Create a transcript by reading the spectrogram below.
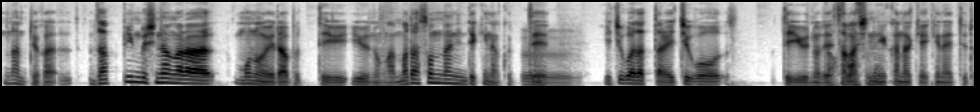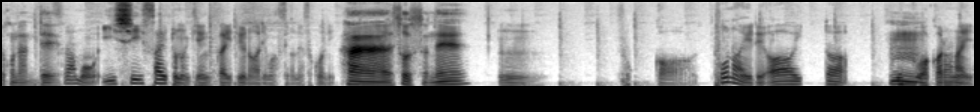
なんていうかザッピングしながらものを選ぶっていうのがまだそんなにできなくって、うん。いちごだったらいちごっていうので探しに行かなきゃいけないっていうところなんで。それはもう EC サイトの限界というのはありますよねそこに。はいそうですよね。うん。そっか。都内でああいったようんくわからない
